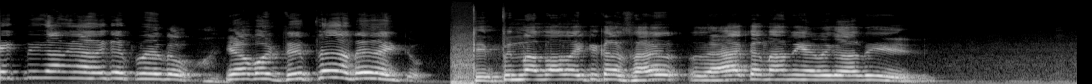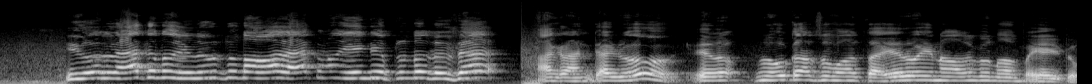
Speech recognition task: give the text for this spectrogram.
శక్తి కానీ అడగట్లేదు ఎవరు చెప్తే అదే రైతు. చెప్పిందల్లా రైతు కాదు సార్ లేఖనాన్ని ఎదగాలి ఈరోజు లేఖనం ఎదుగుతున్నావా? లేఖనం ఏం చెప్తుందో తెలుసా? అక్కడ అంటాడు ఇరవై లోకాసు వార్త ఇరవై నాలుగు నలభై ఐదు.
